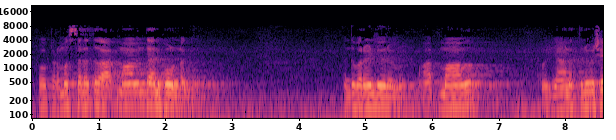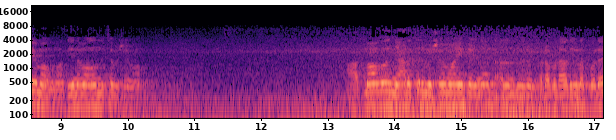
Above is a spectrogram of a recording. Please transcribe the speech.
ഇപ്പോ ബ്രഹ്മസ്ഥലത്ത് ആത്മാവിന്റെ അനുഭവം ഉണ്ടെങ്കിൽ എന്ത് പറയേണ്ടി വരും? ആത്മാവ് ഒരു ജ്ഞാനത്തിന് വിഷയമാകും അധീനമാകുന്ന വെച്ച വിഷയമാകും ആത്മാവ് ജ്ഞാനത്തിന് വിഷയമായി കഴിഞ്ഞാൽ അതെന്ത് വരും? കടപടാദികളെ പോലെ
